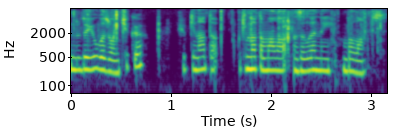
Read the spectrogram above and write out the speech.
Додаю вазончики, щоб кімната, кімната мала зелений баланс.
